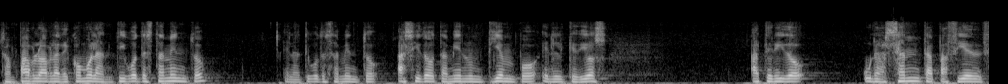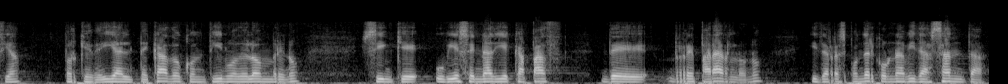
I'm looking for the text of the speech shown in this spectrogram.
San Pablo habla de cómo el Antiguo Testamento, el Antiguo Testamento ha sido también un tiempo en el que Dios ha tenido una santa paciencia porque veía el pecado continuo del hombre, ¿no? Sin que hubiese nadie capaz de repararlo, ¿no? Y de responder con una vida santa,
